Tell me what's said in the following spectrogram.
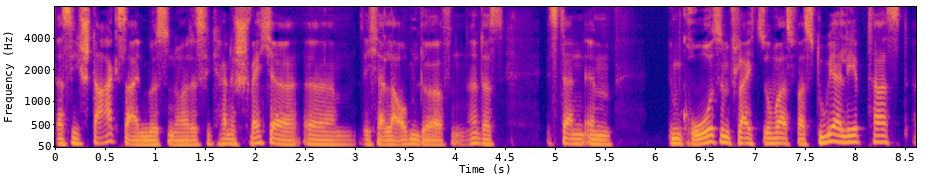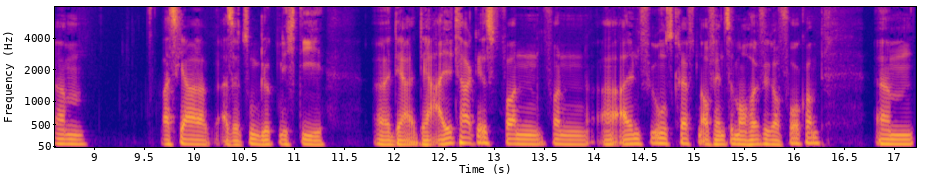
dass sie stark sein müssen oder dass sie keine Schwäche ähm, sich erlauben dürfen. Ne? Das ist dann im, im Großen vielleicht sowas, was du erlebt hast, ähm, was ja also zum Glück nicht die äh, der der Alltag ist von von äh, allen Führungskräften, auch wenn es immer häufiger vorkommt. Ähm,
